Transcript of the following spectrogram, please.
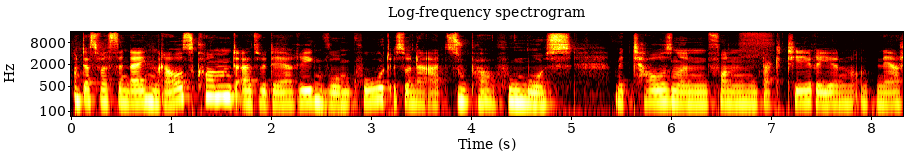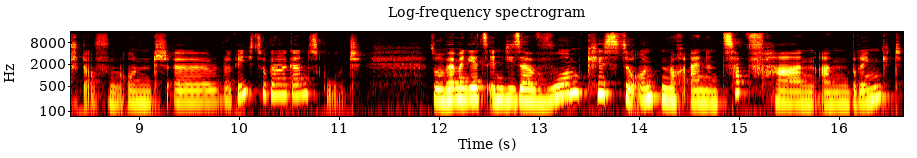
Und das, was dann da hinten rauskommt, also der Regenwurmkot, ist so eine Art Superhumus mit Tausenden von Bakterien und Nährstoffen und äh, riecht sogar ganz gut. So, wenn man jetzt in dieser Wurmkiste unten noch einen Zapfhahn anbringt,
